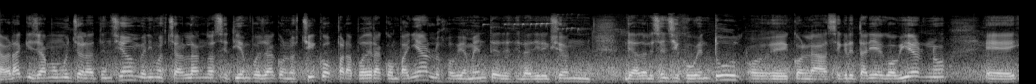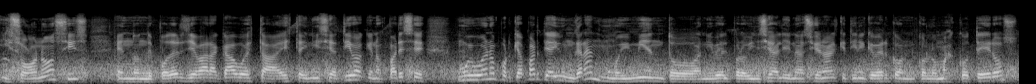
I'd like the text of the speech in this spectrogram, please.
la verdad que llamó mucho la atención, venimos charlando hace tiempo ya con los chicos para poder acompañarlos, obviamente desde la Dirección de Adolescencia y Juventud, eh, con la Secretaría de Gobierno eh, y Zoonosis, en donde poder llevar a cabo esta, esta iniciativa que nos parece muy bueno porque aparte hay un gran movimiento a nivel provincial y nacional que tiene que ver con, los mascoteros,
